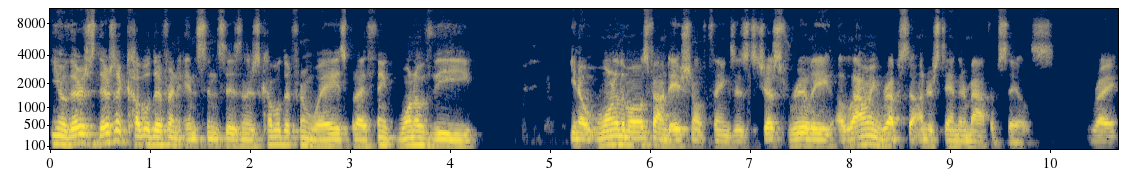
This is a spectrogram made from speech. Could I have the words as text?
you know there's there's a couple different instances and there's a couple different ways, but I think one of the you know one of the most foundational things is just really allowing reps to understand their math of sales, right?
